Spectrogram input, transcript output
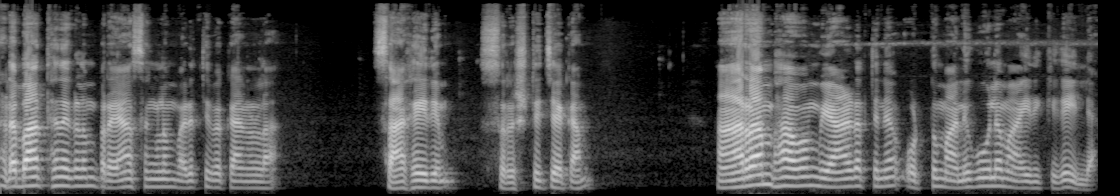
കടബാധ്യതകളും പ്രയാസങ്ങളും വരുത്തി വെക്കാനുള്ള സാഹചര്യം സൃഷ്ടിച്ചേക്കാം. ആറാം ഭാവം വ്യാഴത്തിന് ഒട്ടും അനുകൂലമായിരിക്കുകയില്ല.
